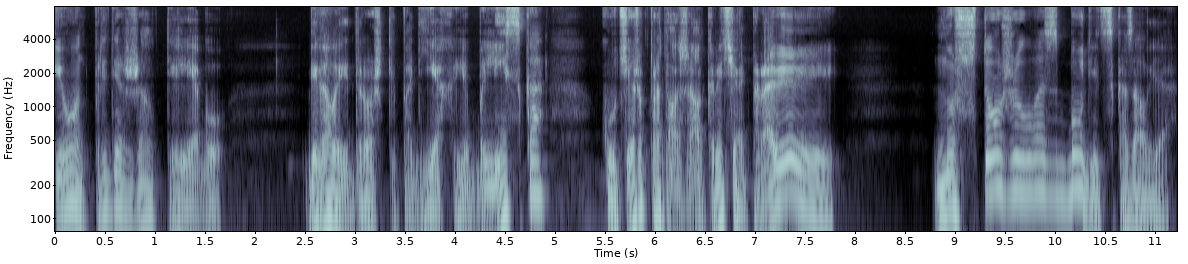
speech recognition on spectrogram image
И он придержал телегу. Беговые дрожки подъехали близко, кучер продолжал кричать «Правей!» «Ну что же у вас будет?» — сказал я.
